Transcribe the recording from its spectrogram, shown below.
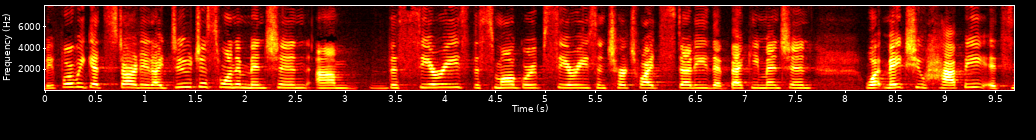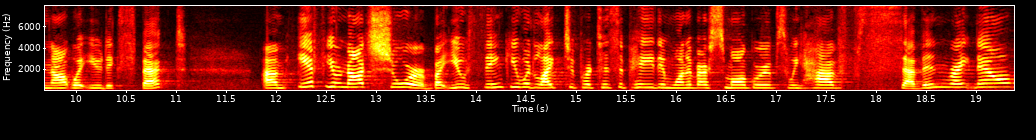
Before we get started, I do just want to mention um, the series, the small group series and churchwide study that Becky mentioned. What makes you happy? It's not what you'd expect. Um, if you're not sure, but you think you would like to participate in one of our small groups, we have seven right now.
